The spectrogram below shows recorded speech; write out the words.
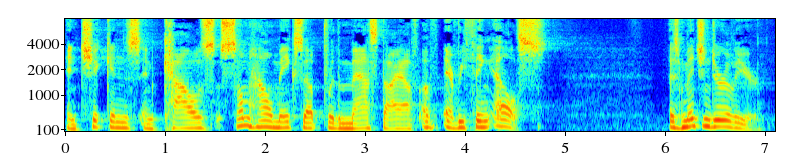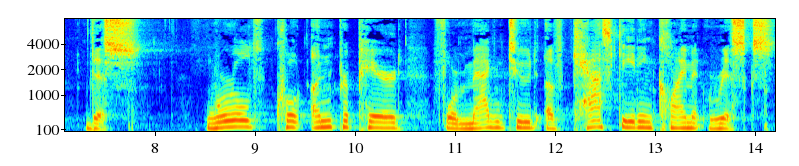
and chickens and cows somehow makes up for the mass die off of everything else. As mentioned earlier, this world, quote, unprepared for magnitude of cascading climate risks.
